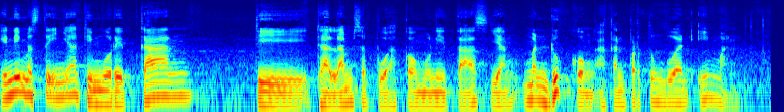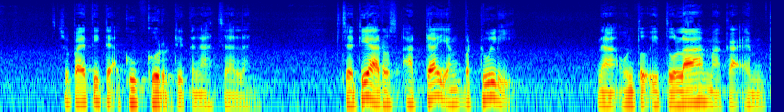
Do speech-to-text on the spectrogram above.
Ini mestinya dimuridkan di dalam sebuah komunitas yang mendukung akan pertumbuhan iman supaya tidak gugur di tengah jalan. Jadi harus ada yang peduli. Nah, untuk itulah maka M3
